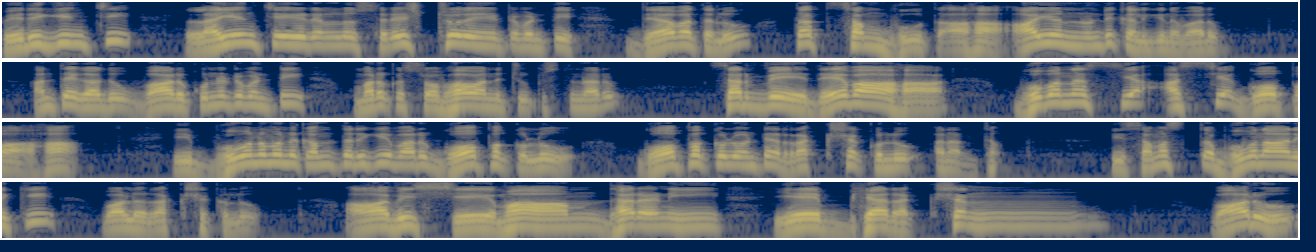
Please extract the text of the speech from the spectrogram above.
పెరిగించి లయం చేయడంలో శ్రేష్ఠులైనటువంటి దేవతలు తత్సంభూత ఆయన నుండి కలిగిన వారు అంతేకాదు వారుకున్నటువంటి మరొక స్వభావాన్ని చూపిస్తున్నారు. సర్వే దేవాహ భువనస్య అస్య గోపాహ. ఈ భువనమునకంతరికీ వారు గోపకులు. గోపకులు అంటే రక్షకులు అని అర్థం ఈ సమస్త భువనానికి వాళ్ళు రక్షకులు. ఆవిశ్యేమాం ధరణి ఏభ్య రక్షన్. వారు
